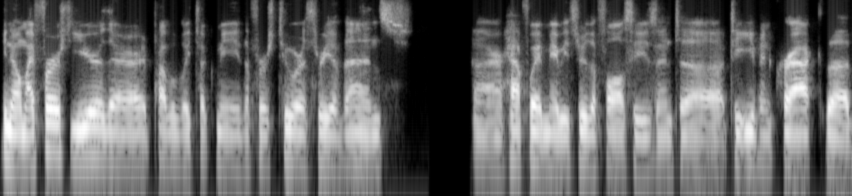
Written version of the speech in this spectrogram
you know, my first year there, it probably took me the first two or three events, uh, or halfway maybe through the fall season to to even crack the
